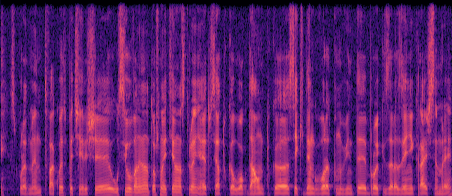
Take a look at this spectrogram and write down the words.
Е, според мен това, което печелиш е усилване на точно и тия настроения. Ето сега тук локдаун, тук всеки ден говорят по новините, бройки заразени, край ще се мре.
